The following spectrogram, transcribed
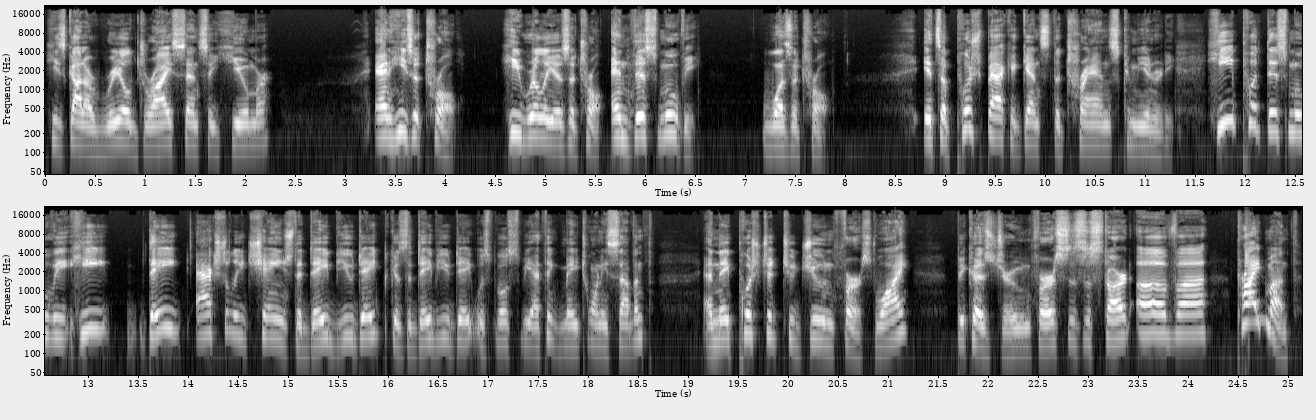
He's got a real dry sense of humor. And he's a troll. He really is a troll. And this movie was a troll. It's a pushback against the trans community. He put this movie, he they actually changed the debut date because the debut date was supposed to be I think May 27th and they pushed it to June 1st. Why? Because June 1st is the start of uh, Pride Month.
